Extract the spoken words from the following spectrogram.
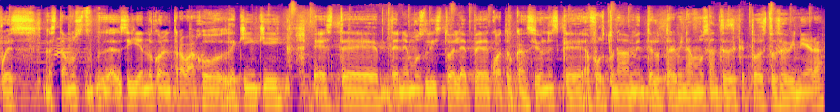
pues estamos eh, siguiendo con el trabajo de Kinky. Este tenemos listo el EP de cuatro canciones que afortunadamente lo terminamos antes de que todo esto se viniera.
